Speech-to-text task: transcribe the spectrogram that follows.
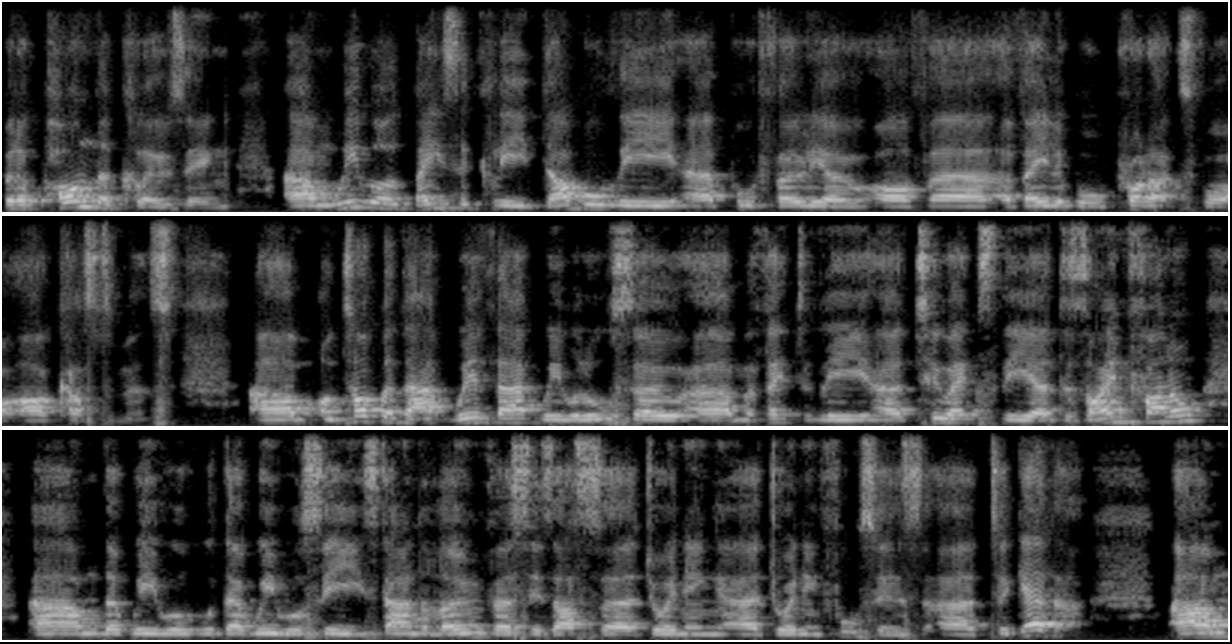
But upon the closing, um, we will basically double the uh, portfolio of uh, available products for our customers. Um, on top of that, with that, we will also um, effectively uh, 2x the uh, design funnel um, that we will that we will see standalone versus us uh, joining uh, joining forces uh, together. Um,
